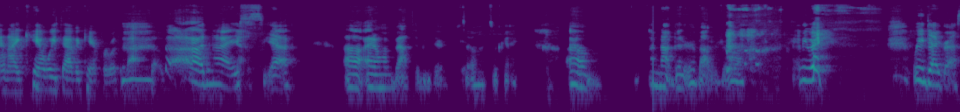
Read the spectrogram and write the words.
and I can't wait to have a camper with a bathtub. Ah, nice. Yeah. yeah. Uh, I don't have a bathtub either, so it's okay. Um, I'm not bitter about it at all. anyway, we digress.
